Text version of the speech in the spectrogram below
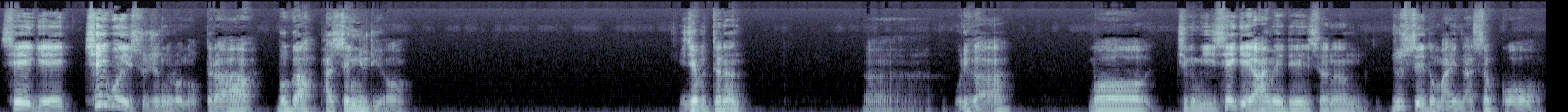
세계의 최고의 수준으로 높더라. 뭐가? 발생률이요. 이제부터는 어, 우리가 뭐 지금 이 세계의 암에 대해서는 뉴스에도 많이 났었고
